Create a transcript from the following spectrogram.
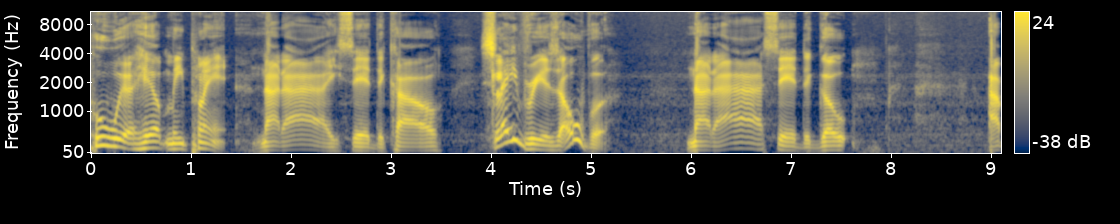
Who will help me plant? Not I, said the cow. Slavery is over. Not I, said the goat. I,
